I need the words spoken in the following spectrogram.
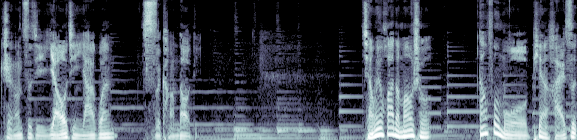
只能自己咬紧牙关，死扛到底。蔷薇花的猫说：“当父母骗孩子，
